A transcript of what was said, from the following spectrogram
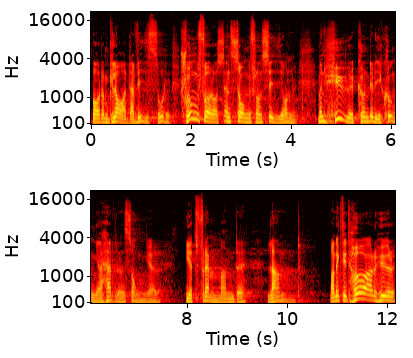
bad om glada visor. Sjung för oss en sång från Sion. Men hur kunde vi sjunga Herrens sånger i ett främmande land? Man riktigt hör hur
